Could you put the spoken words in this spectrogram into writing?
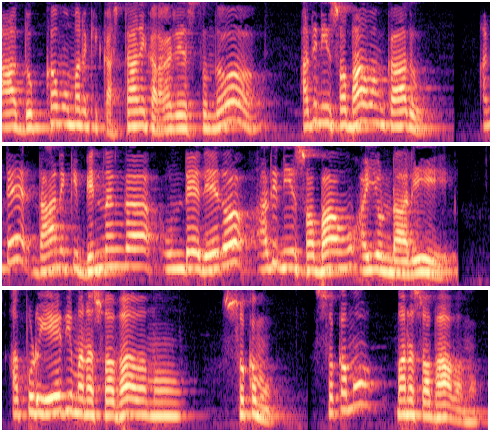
ఆ దుఃఖము మనకి కష్టాన్ని కలగజేస్తుందో అది నీ స్వభావం కాదు. అంటే దానికి భిన్నంగా ఉండేదేదో అది నీ స్వభావం అయి ఉండాలి. అప్పుడు ఏది మన స్వభావము? సుఖము. సుఖము మన స్వభావము.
